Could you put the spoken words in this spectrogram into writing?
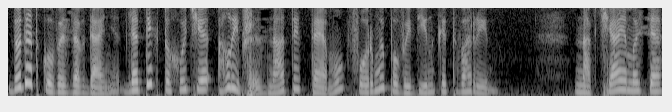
Додаткове завдання для тих, хто хоче глибше знати тему форми поведінки тварин. Навчаємося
